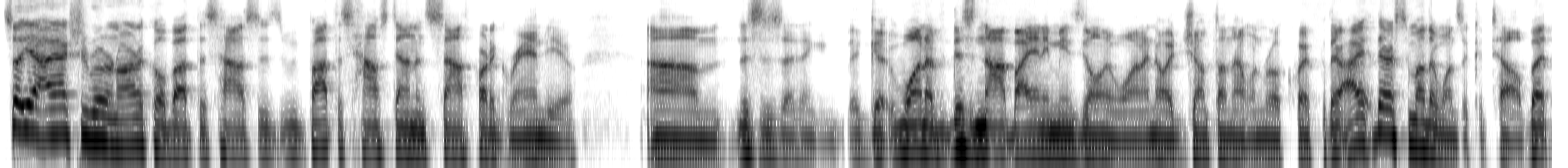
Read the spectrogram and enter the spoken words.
So yeah, I actually wrote an article about this house. We bought this house down in South part of Grandview. Um, this is, I think, a good one of. This is not by any means the only one. I know I jumped on that one real quick, but there, I, there are some other ones that could tell. But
